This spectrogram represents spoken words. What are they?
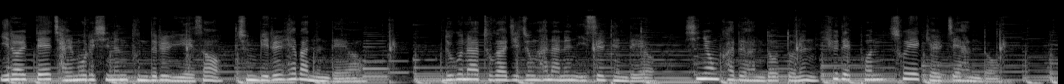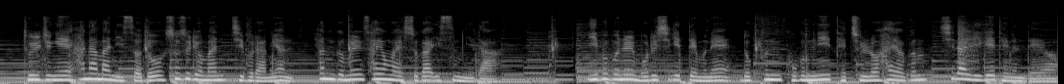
이럴 때 잘 모르시는 분들을 위해서 준비를 해봤는데요. 누구나 두 가지 중 하나는 있을 텐데요. 신용카드 한도 또는 휴대폰 소액 결제 한도. 둘 중에 하나만 있어도 수수료만 지불하면 현금을 사용할 수가 있습니다. 이 부분을 모르시기 때문에 높은 고금리 대출로 하여금 시달리게 되는데요.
